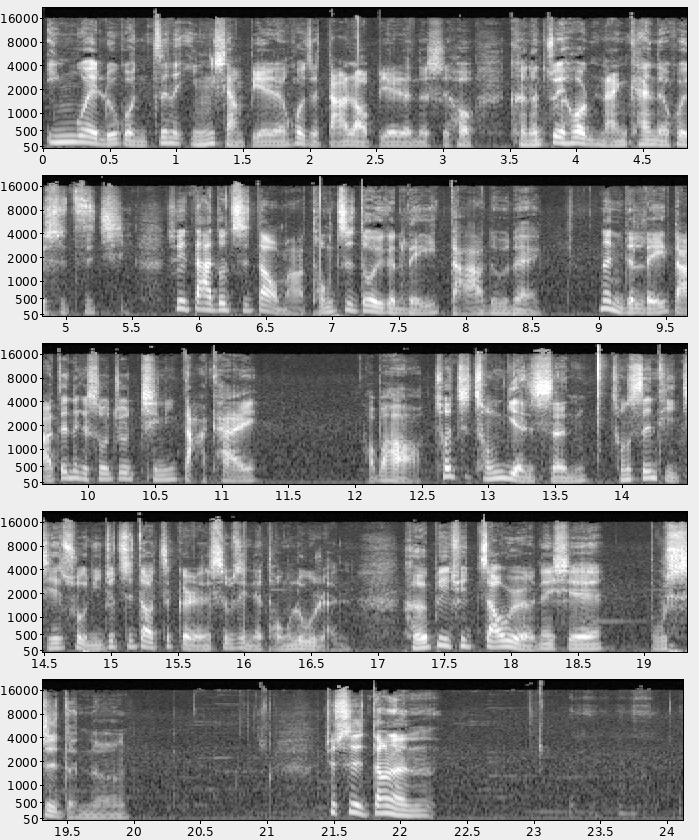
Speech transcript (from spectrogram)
因为如果你真的影响别人或者打扰别人的时候，可能最后难堪的会是自己。所以大家都知道嘛，同志都有一个雷达，对不对？那你的雷达在那个时候就请你打开，好不好？从从眼神、从身体接触，你就知道这个人是不是你的同路人，何必去招惹那些不是的呢？就是当然。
